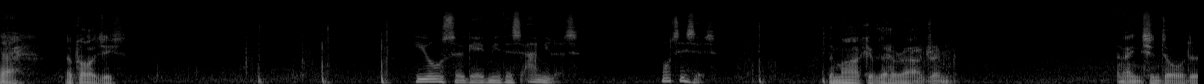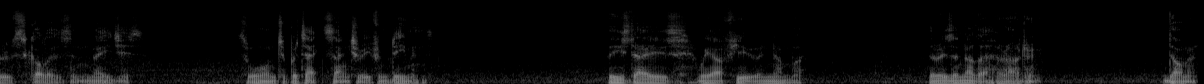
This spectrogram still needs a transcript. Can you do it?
Ah, apologies. He also gave me this amulet. What is it? The mark of the Horadrim. An ancient order of scholars and mages, sworn to protect Sanctuary from demons. These days, we are few in number. There is another Horadrim. Donan.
